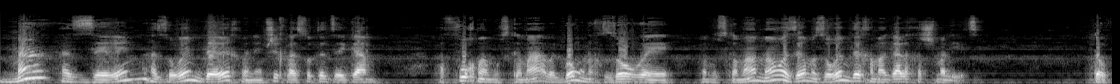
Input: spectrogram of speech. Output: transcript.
מה הזרם הזורם דרך, ואני אמשיך לעשות את זה גם הפוך מהמוסכמה, אבל בואו נחזור uh, למוסכמה, מהו הזרם הזורם דרך המעגל החשמלי הזה. טוב,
